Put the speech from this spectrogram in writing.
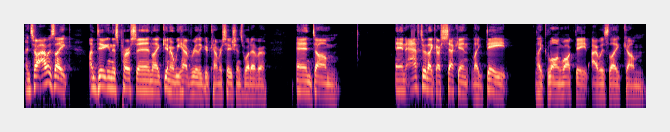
And so I was like, I'm digging this person. Like, you know, we have really good conversations, whatever. And um, and after like our second like date, like long walk date, I was like, um,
